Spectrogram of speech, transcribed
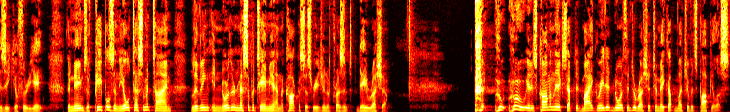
Ezekiel 38. The names of peoples in the Old Testament time living in northern Mesopotamia and the Caucasus region of present day Russia. who, who, it is commonly accepted, migrated north into Russia to make up much of its populace.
